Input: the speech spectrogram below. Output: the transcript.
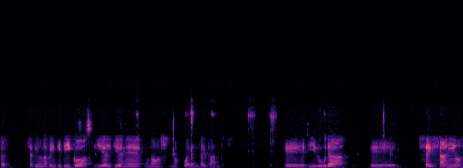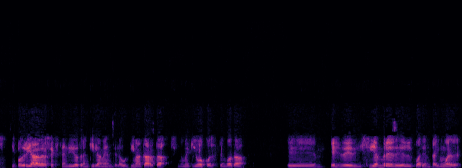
ya, tiene unos 20 y pico y él tiene unos, unos 40 y tantos. Eh, y dura seis años y podría haberse extendido tranquilamente. La última carta, si no me equivoco, las tengo acá, es de diciembre del 49.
